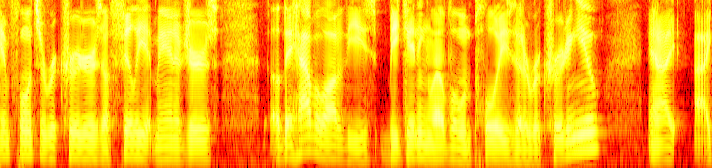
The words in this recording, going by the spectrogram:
influencer recruiters, affiliate managers. Uh, they have a lot of these beginning level employees that are recruiting you. And I, I,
